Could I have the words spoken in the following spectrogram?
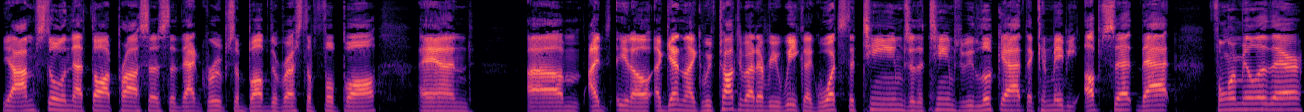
yeah, I'm still in that thought process that that group's above the rest of football, and um, I you know again like we've talked about every week, like what's the teams or the teams we look at that can maybe upset that formula there.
